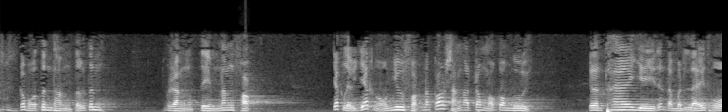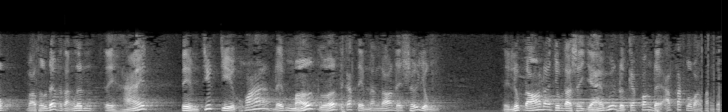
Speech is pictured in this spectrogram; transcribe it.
có một tinh thần tự tin rằng tiềm năng phật, chất liệu giác ngộ như phật nó có sẵn ở trong mỗi con người. Cho nên thay vì đó là mình lệ thuộc vào thượng đế và thần linh thì hãy tìm chiếc chìa khóa để mở cửa tới các tiềm năng đó để sử dụng. Thì lúc đó đó chúng ta sẽ giải quyết được các vấn đề áp tắc của bản thân mình.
